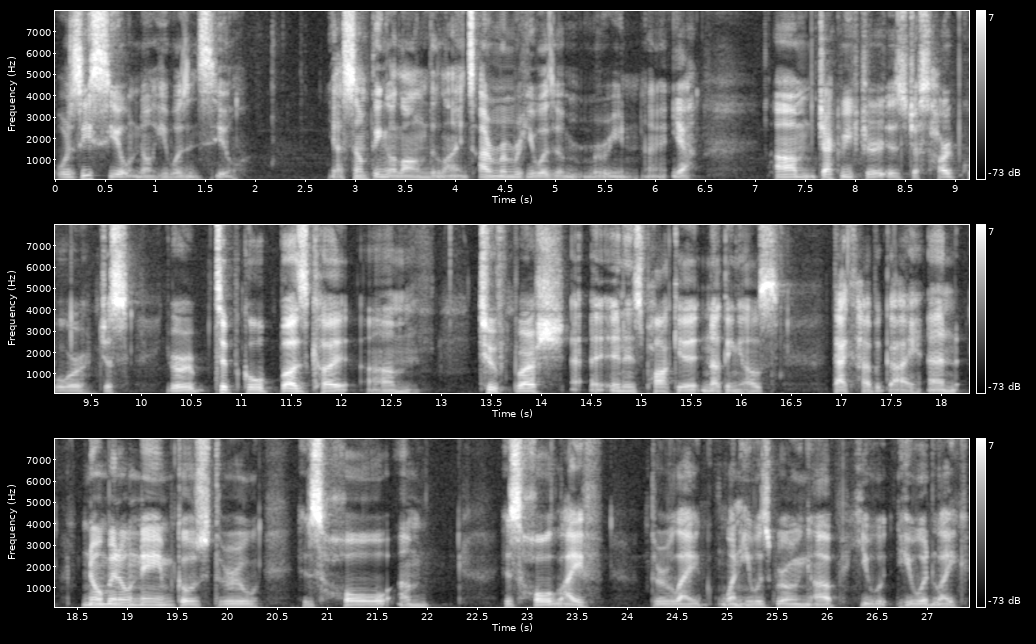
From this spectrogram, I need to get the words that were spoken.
was he SEAL? No, he wasn't SEAL. Yeah, something along the lines. I remember he was a Marine. Yeah. Um, Jack Reacher is just hardcore, just your typical buzz cut, um, toothbrush in his pocket, nothing else, that type of guy. And no middle name goes through his whole um his whole life through like when he was growing up he would he would like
